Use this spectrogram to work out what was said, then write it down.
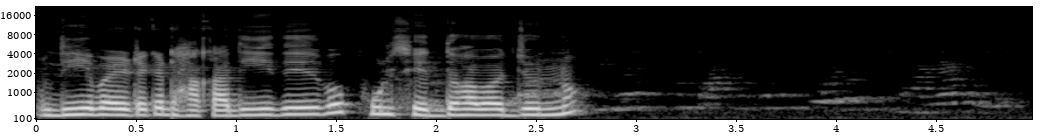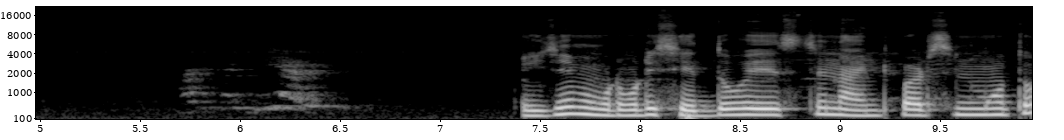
দিয়ে এবার এটাকে ঢাকা দিয়ে দেবো ফুল সেদ্ধ হওয়ার জন্য। এই যে মোটামুটি সেদ্ধ হয়ে এসছে নাইনটি পারসেন্ট মতো।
